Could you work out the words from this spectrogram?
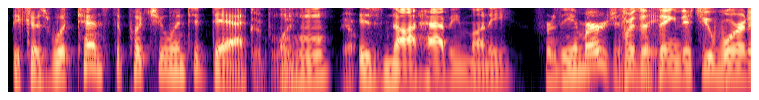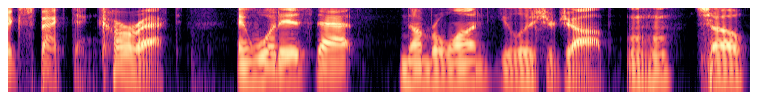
because what tends to put you into debt Good point. Yep. is not having money for the emergency for the thing that you weren't expecting. Correct. And what is that? Number one, you lose your job. Mm-hmm. So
